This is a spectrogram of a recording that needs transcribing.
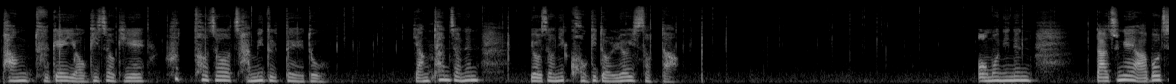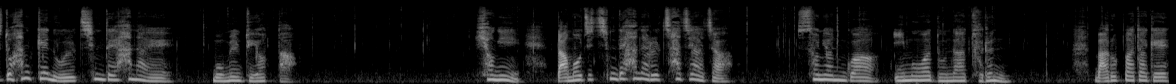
방 두 개 여기저기에 흩어져 잠이 들 때에도 양탄자는 여전히 거기 널려 있었다. 어머니는 나중에 아버지도 함께 누울 침대 하나에 몸을 뉘었다. 형이 나머지 침대 하나를 차지하자 소년과 이모와 누나 둘은 마룻바닥에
